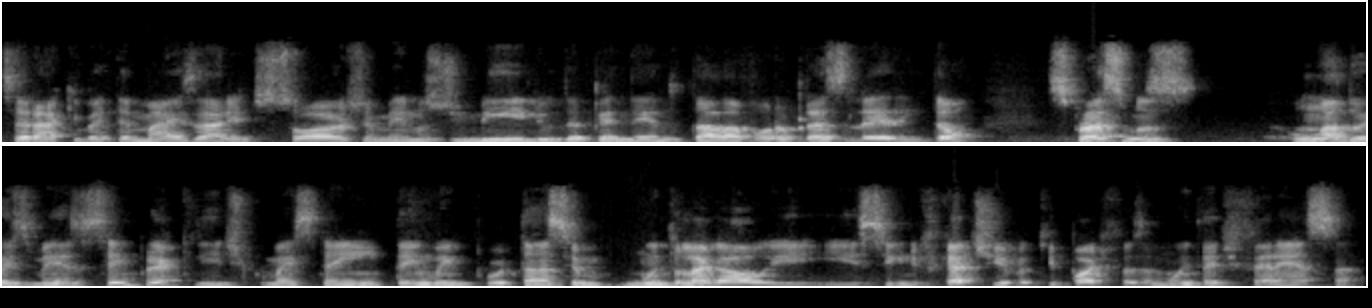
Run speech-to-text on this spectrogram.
Será que vai ter mais área de soja, menos de milho, dependendo da lavoura brasileira? Então, os próximos um a dois meses sempre é crítico, mas tem, tem uma importância muito legal e, e significativa que pode fazer muita diferença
